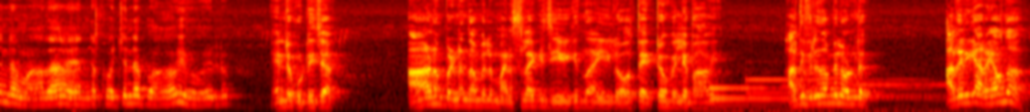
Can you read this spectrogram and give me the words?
എന്റെ മാതാവ് എന്റെ കൊച്ചിന്റെ ഭാവി പോയല്ലോ. എന്റെ കുട്ടിച്ച ആണും പെണ്ണും തമ്മിൽ മനസ്സിലാക്കി ജീവിക്കുന്ന ഈ ലോകത്തെ ഏറ്റവും വലിയ ഭാവി. അത് ഇവർ തമ്മിലുണ്ട്. അതെനിക്ക് അറിയാവുന്നതാ.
